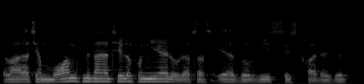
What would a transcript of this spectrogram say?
sag mal, dass ihr morgens miteinander telefoniert oder ist das eher so, wie es sich gerade gibt?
